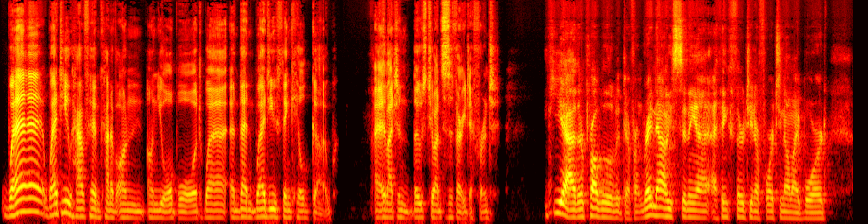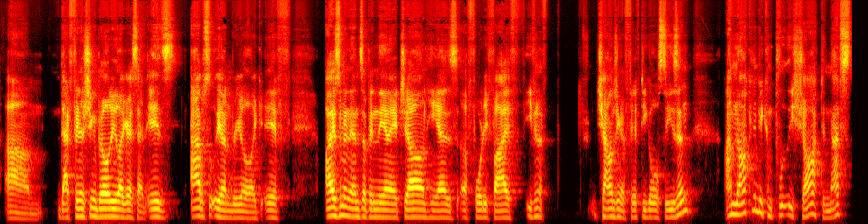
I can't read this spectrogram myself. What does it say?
Where where do you have him kind of on on your board? Where and then where do you think he'll go? I imagine those two answers are very different. Yeah, they're probably a little bit different. Right now, he's sitting at I think 13 or 14 on my board. Um, that finishing ability, like I said, is absolutely unreal. Like if Eiserman ends up in the NHL and he has a 45, even a challenging a 50 goal season, I'm not going to be completely shocked. And that's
